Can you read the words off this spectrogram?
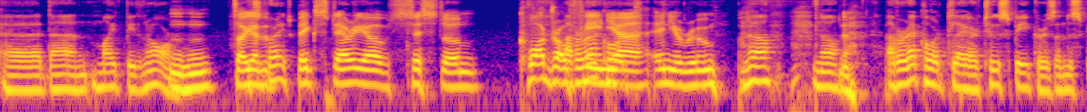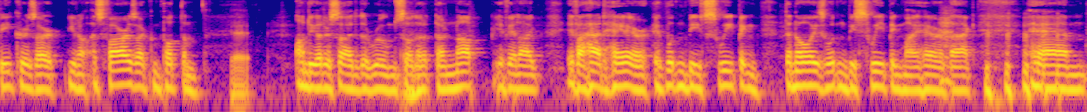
uh, than might be the norm. So you It's have great. a big stereo system, quadrophenia in your room. No, No, no. I have a record player, two speakers, and the speakers are, you know, as far as I can put them Yeah. on the other side of the room so that they're not, if you like, if I had hair, it wouldn't be sweeping, the noise wouldn't be sweeping my hair back. um,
